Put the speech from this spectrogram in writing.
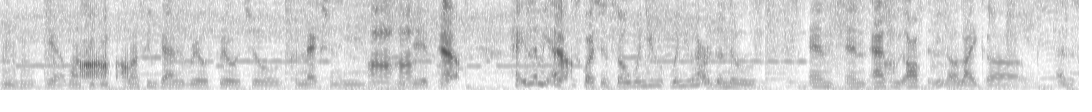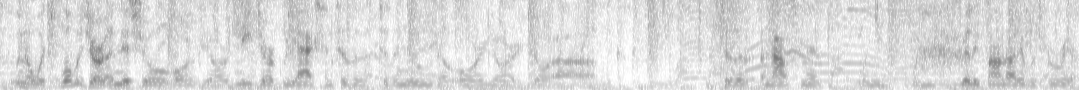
Mm-hmm. Yeah, once he be, uh, once he got a real spiritual connection, he mm-hmm. he did. Yeah. Hey, let me ask yeah. this question. So when you when you heard the news, and and as we often, you know, like uh, I just you know, what what was your initial or your knee jerk reaction to the to the news or, or your your uh, to the announcement when you when you really found out it was for real?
